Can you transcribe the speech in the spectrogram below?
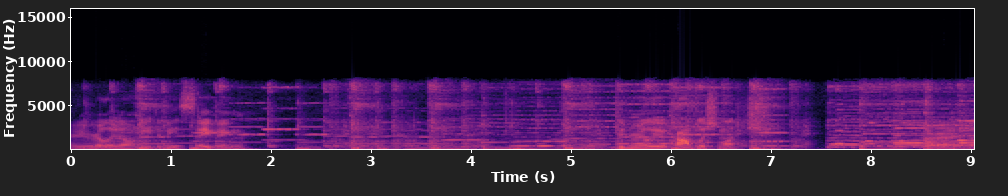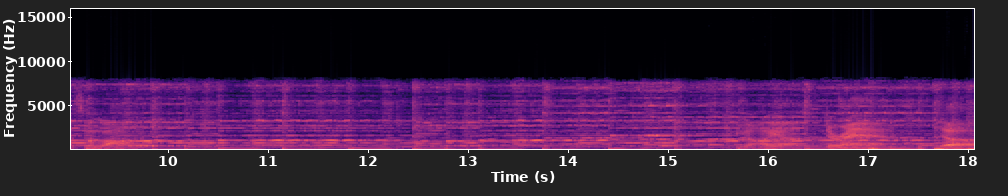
We really don't need to be saving. Didn't really accomplish much. Alright, let's. You go, oh yeah, Duran. Duh.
